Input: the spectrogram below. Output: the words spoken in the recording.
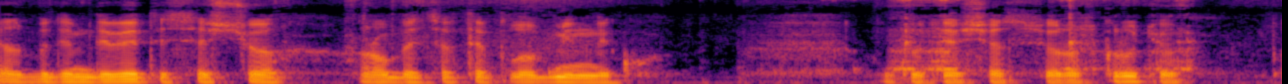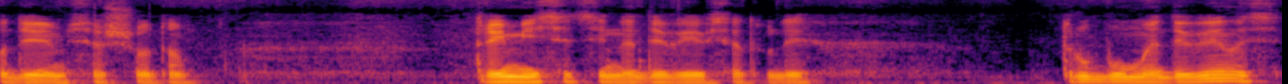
Зараз будемо дивитися, що робиться в теплообміннику. Тут я зараз все розкрутю, подивимося, що там. Три місяці не дивився туди. Трубу ми дивились,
